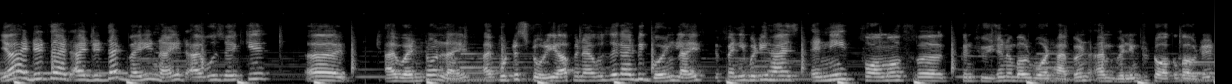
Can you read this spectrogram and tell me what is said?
Yeah, I did that. I did that very night. I was like, I went on live. I put a story up and I was like, I'll be going live. If anybody has any form of uh, confusion about what happened, I'm willing to talk about it.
